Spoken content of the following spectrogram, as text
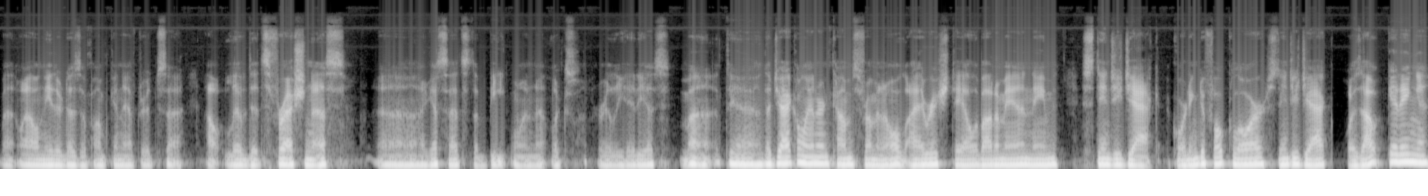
but well, neither does a pumpkin after it's uh, outlived its freshness. Uh, I guess that's the beet one that looks really hideous. But uh, the jack o' lantern comes from an old Irish tale about a man named Stingy Jack According to folklore, Stingy Jack was out getting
